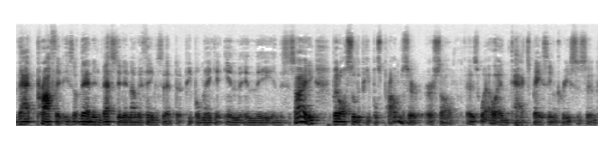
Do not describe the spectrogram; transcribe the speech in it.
that profit is then invested in other things that people make it in in the in the society, but also the people's problems are, are solved as well, and tax base increases, and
